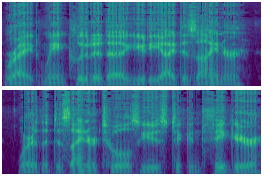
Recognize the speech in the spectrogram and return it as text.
Right. We included a UDI designer where the designer tools used to configure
